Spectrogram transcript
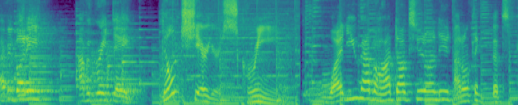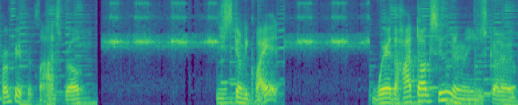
Everybody, have a great day. Don't share your screen. Why do you have a hot dog suit on, dude? I don't think that's appropriate for class, bro. You're just gonna be quiet? Wear the hot dog suit and then you just gotta.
